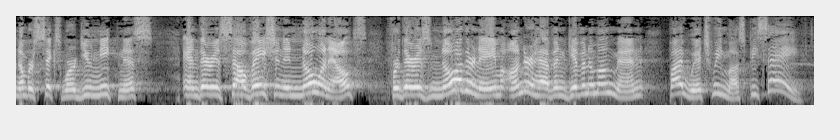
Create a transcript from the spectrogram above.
number six word, uniqueness. And there is salvation in no one else, for there is no other name under heaven given among men by which we must be saved.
